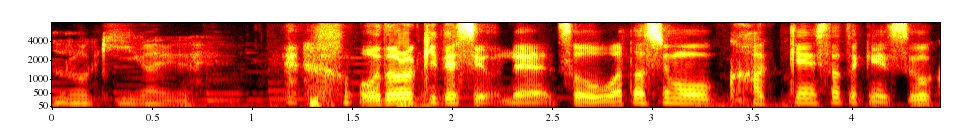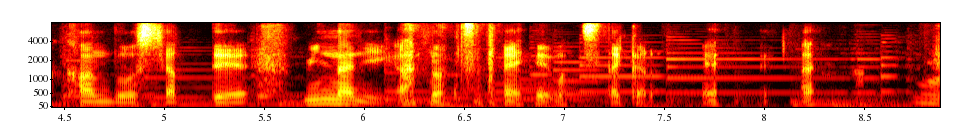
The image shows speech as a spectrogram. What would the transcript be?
驚き以外 驚きですよね。そう、私も発見した時にすごく感動しちゃって、みんなにあの伝えましたからね。もう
